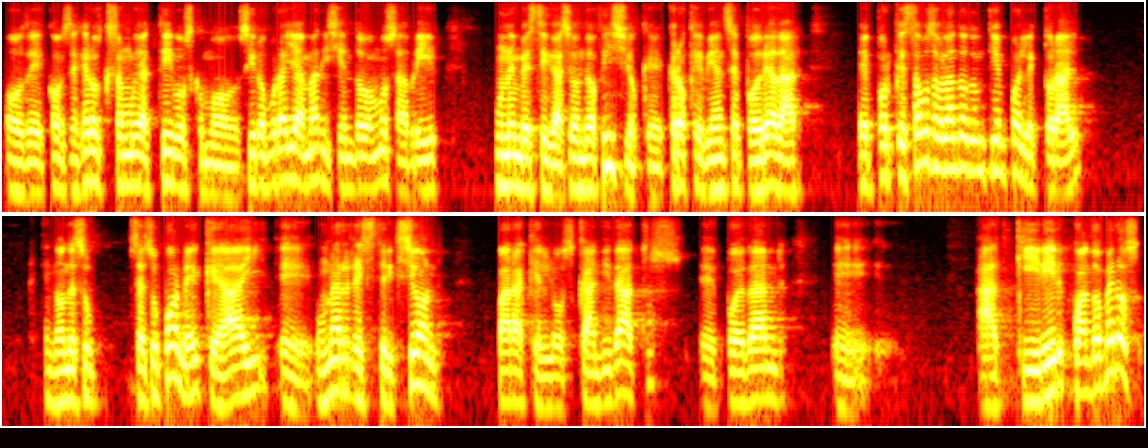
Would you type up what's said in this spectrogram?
o de consejeros que son muy activos como Ciro Murayama diciendo vamos a abrir una investigación de oficio, que creo que bien se podría dar, eh, porque estamos hablando de un tiempo electoral en donde se supone que hay eh, una restricción para que los candidatos eh, puedan adquirir, cuando menos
